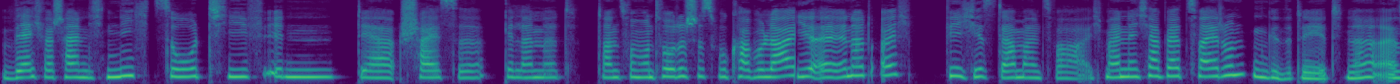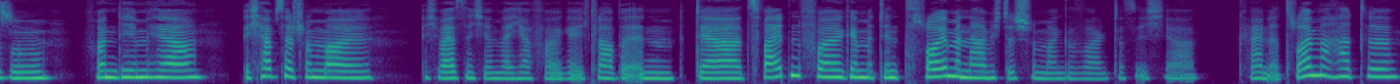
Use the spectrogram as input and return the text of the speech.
wäre ich wahrscheinlich nicht so tief in der Scheiße gelandet. Transformatorisches Vokabular, ihr erinnert euch, wie ich es damals war. Ich meine, ich habe ja zwei Runden gedreht, ne? Also von dem her, ich habe es ja schon mal, ich weiß nicht in welcher Folge, ich glaube in der zweiten Folge mit den Träumen habe ich das schon mal gesagt, dass ich ja keine Träume hatte,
